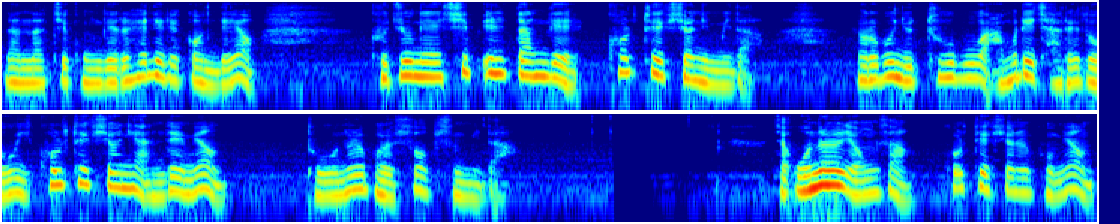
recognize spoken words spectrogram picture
낱낱이 공개를 해드릴 건데요. 그 중에 11단계 call to action입니다. 여러분 유튜브 아무리 잘해도 이 call to action이 안 되면 돈을 벌 수 없습니다. 자, 오늘 영상 call to action을 보면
